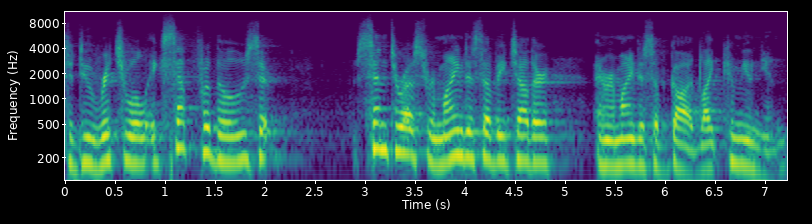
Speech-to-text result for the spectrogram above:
to do ritual except for those that center us, remind us of each other, and remind us of God, like communion,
